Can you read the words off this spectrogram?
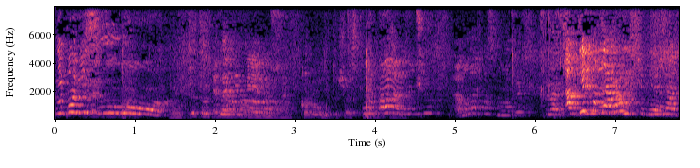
Не повезло. Вот это Это да, тебе, Леша. круто, сейчас А, ну что? А ну вот посмотришь. А где подарки лежат?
